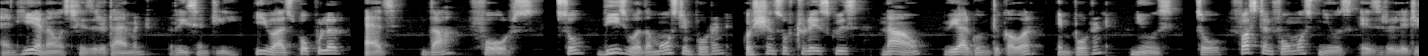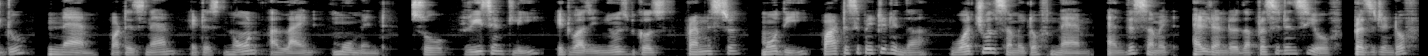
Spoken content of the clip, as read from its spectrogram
and he announced his retirement recently. He was popular as the Force. So these were the most important questions of today's quiz. Now we are going to cover important news. So first and foremost news is related to NAM. What is NAM? It is non-aligned movement. So recently it was in news because Prime Minister Modi participated in the virtual summit of NAM and this summit held under the presidency of President of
